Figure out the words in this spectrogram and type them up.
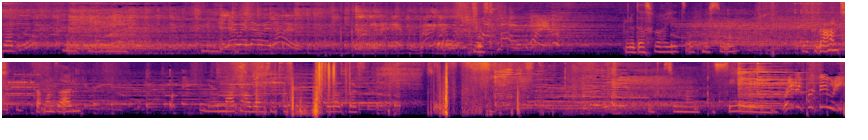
Hello, hello, hello. Mist. Ja, das war jetzt auch nicht so geplant, kann man sagen. Wir machen aber was interessiert so etwas. So. Interessieren meine Trophäen. ready for duty.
